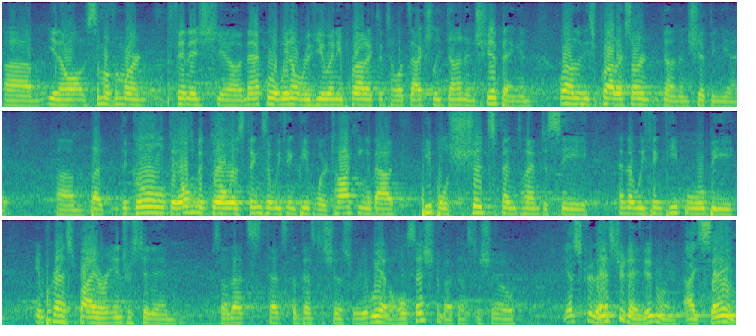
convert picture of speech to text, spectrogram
Um, you know, some of them aren't finished. You know, at Macworld, we don't review any product until it's actually done and shipping, and a lot of these products aren't done and shipping yet. Um, but the goal, the ultimate goal, is things that we think people are talking about, people should spend time to see, and that we think people will be impressed by or interested in. So that's that's the best of show story. We had a whole session about best of show Yesterday, yesterday, didn't we? I sang.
